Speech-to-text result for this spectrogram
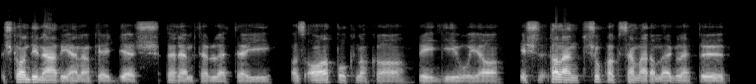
Skandináviának egyes peremterületei, az Alpoknak a régiója, és talán sokak számára meglepő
